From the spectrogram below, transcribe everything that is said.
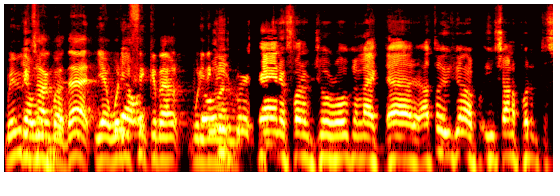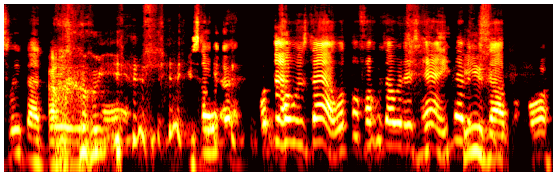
maybe we can Yeah, talk about that yeah what do you think about what do you he think put about his hand in front of Joe Rogan like that, I thought he was gonna he was trying to put him to sleep that day. Oh, so, uh, what the hell was that? What the fuck was that with his hand? He never He's- did that before.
